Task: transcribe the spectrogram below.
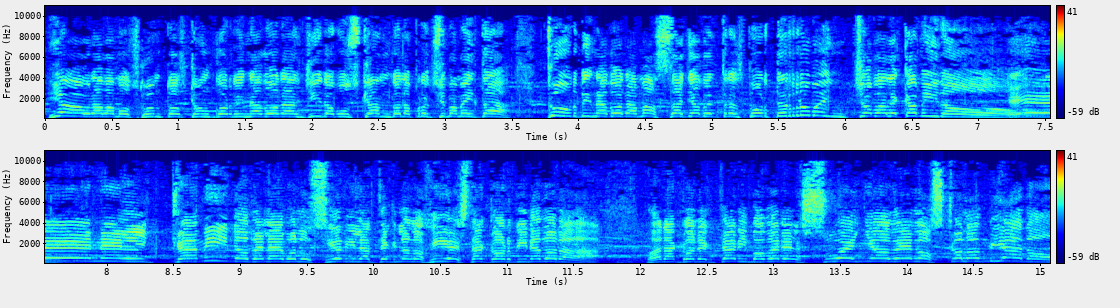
Y ahora vamos juntos con coordinadora al Giro buscando la próxima meta. Coordinadora más allá del transporte, Rubén Vale Camino. En camino de la evolución y la tecnología, esta coordinadora para conectar y mover el sueño de los colombianos.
